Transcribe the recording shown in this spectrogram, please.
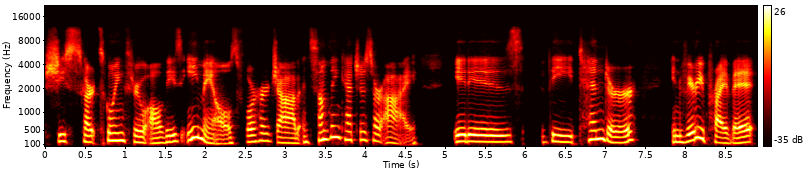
she starts going through all these emails for her job, and something catches her eye. It is the tender in very private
